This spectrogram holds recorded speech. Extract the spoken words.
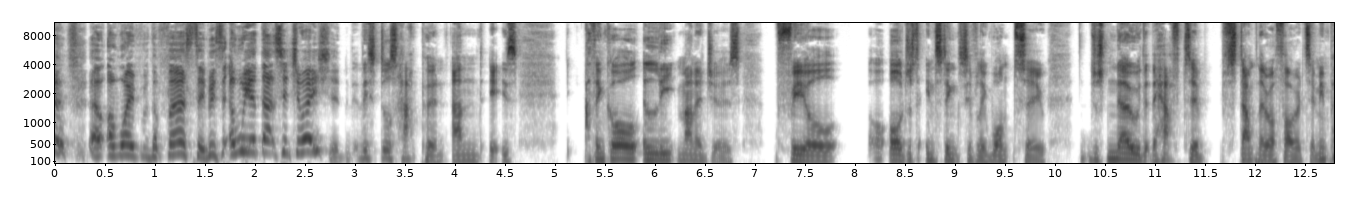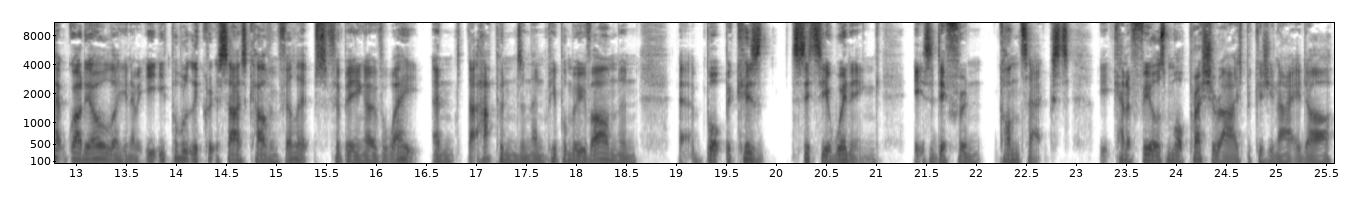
away from the first team. Is, are we at that situation? This does happen, and it is. I think all elite managers feel or just instinctively want to just know that they have to stamp their authority. I mean, Pep Guardiola, you know, he, he publicly criticised Kalvin Phillips for being overweight, and that happens, and then people move on. And uh, but because City are winning, it's a different context. It kind of feels more pressurised because United are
